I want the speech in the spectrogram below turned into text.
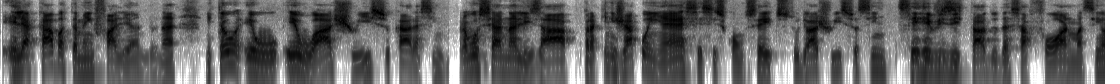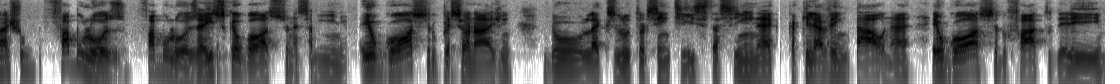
ele acaba também falhando, né? Então eu, eu acho isso, cara, assim, para você analisar, para quem já conhece esses conceitos, tudo, eu acho isso assim ser revisitado dessa forma, assim, eu acho fabuloso, fabuloso. É isso que eu gosto nessa mini. Eu gosto do personagem do Lex Luthor cientista, assim, né? Com aquele avental, né? Eu gosto do fato dele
